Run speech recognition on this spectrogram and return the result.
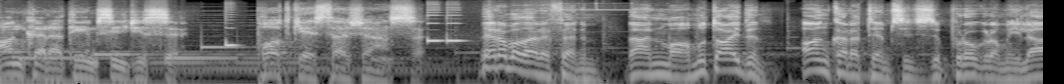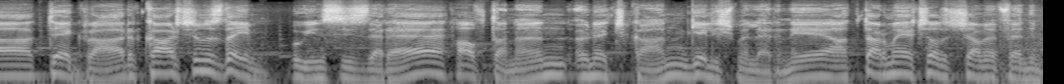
Ankara temsilcisi. Podcast Ajansı. Merhabalar efendim. Ben Mahmut Aydın. Ankara temsilcisi programıyla tekrar karşınızdayım. Bugün sizlere haftanın öne çıkan gelişmelerini aktarmaya çalışacağım efendim.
